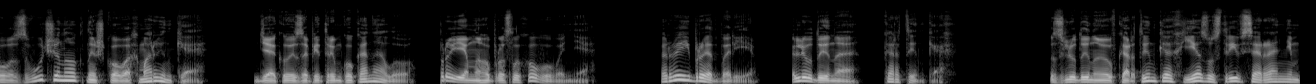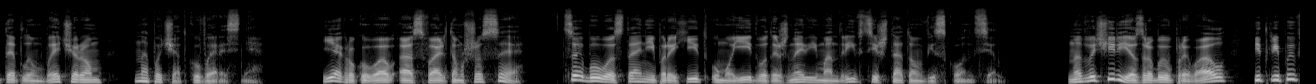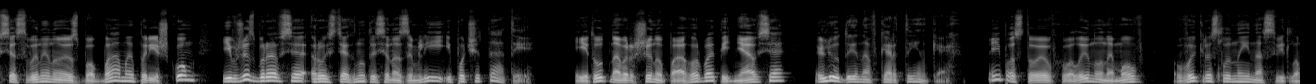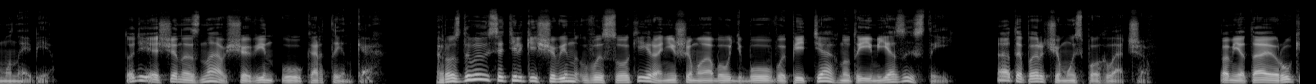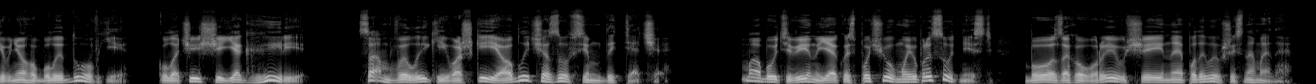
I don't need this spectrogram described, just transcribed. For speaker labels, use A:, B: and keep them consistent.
A: Озвучено книжкова хмаринка. Дякую за підтримку каналу. Приємного прослуховування. Рей Бредбері. Людина в картинках. З людиною в картинках я зустрівся раннім теплим вечором на початку вересня. Я крокував асфальтом шосе. Це був останній перехід у моїй двотижневій мандрівці штатом Вісконсін. Надвечір я зробив привал, підкріпився свининою з бобами, пиріжком і вже збирався розтягнутися на землі і почитати. І тут на вершину пагорба піднявся людина в картинках і постояв хвилину, немов викреслений на світлому небі. Тоді я ще не знав, що він у картинках. Роздивився тільки, що він високий, раніше, мабуть, був підтягнутий і м'язистий, а тепер чомусь погладшав. Пам'ятаю, руки в нього були довгі, кулачищі, як гирі, сам великий, важкий, а обличчя зовсім дитяче. Мабуть, він якось почув мою присутність, бо заговорив, ще й не подивившись на мене.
